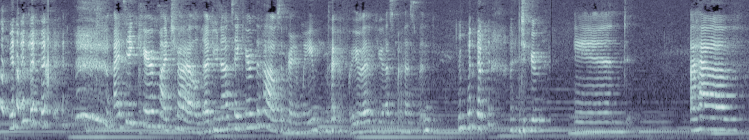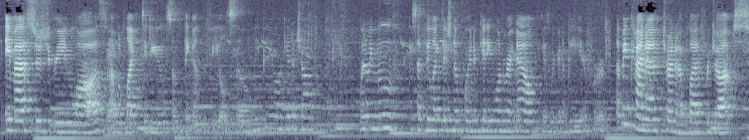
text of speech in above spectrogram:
I take care of my child. I do not take care of the house, apparently. If you ask my husband, I do. And I have a master's degree in law, so I would like to do something in the field. So maybe I'll get a job when we move, because I feel like there's no point of getting one right now because we're gonna be here for. I've been kind of trying to apply for jobs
